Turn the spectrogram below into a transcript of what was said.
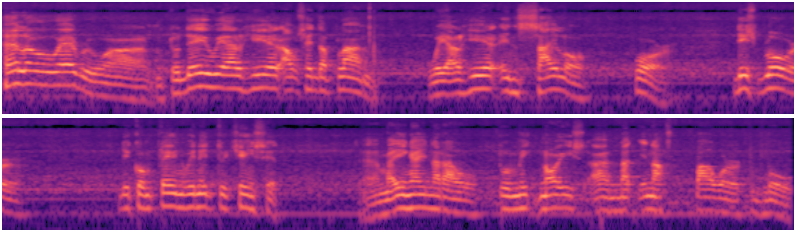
Hello everyone. Today we are here outside the plant. We are here in silo 4. This blower, they complain we need to change it. Uh, maingay na raw to make noise and not enough power to blow.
